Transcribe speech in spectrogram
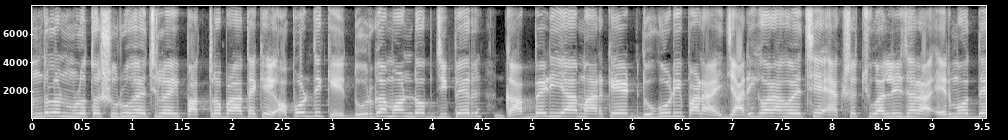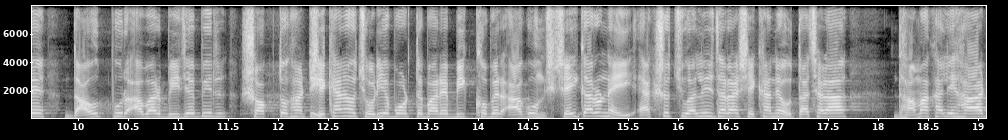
আন্দোলন মূলত শুরু হয়েছিল এই পাত্রপাড়া থেকে। অপরদিকে দুর্গা মণ্ডপ, জিপের গাববেড়িয়া মার্কেট দুগুড়ি পাড়ায় জারি করা হয়েছে একশো চুয়াল্লিশ ধারা। এর মধ্যে দাউদপুর আবার বিজেপির শক্ত ঘাঁটি। সেখানেও ছড়িয়ে পড়তে পারে বিক্ষোভের আগুন। সেই কারণেই একশো চুয়াল্লিশ ধারা সেখানেও। তাছাড়া ধামাখালি হাট,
